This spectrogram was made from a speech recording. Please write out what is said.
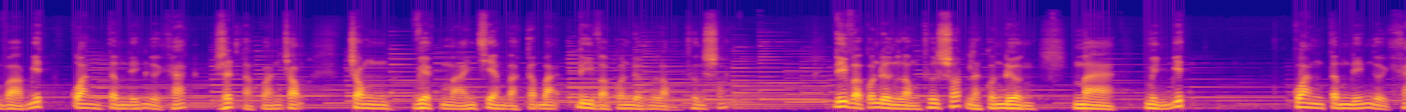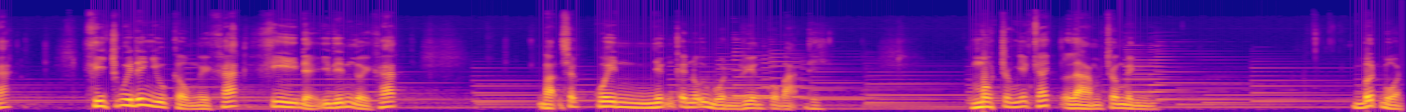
và biết quan tâm đến người khác rất là quan trọng trong việc mà anh chị em và các bạn đi vào con đường lòng thương xót. Đi vào con đường lòng thương xót là con đường mà mình biết quan tâm đến người khác. Khi chú ý đến nhu cầu người khác, khi để ý đến người khác, bạn sẽ quên những cái nỗi buồn riêng của bạn đi. Một trong những cách làm cho mình bớt buồn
